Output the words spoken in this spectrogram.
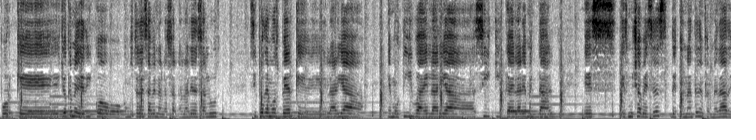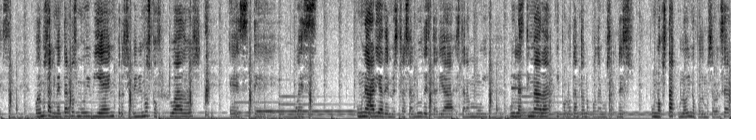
porque yo que me dedico, como ustedes saben, al área de salud, sí podemos ver que el área emotiva, el área psíquica, el área mental, es, es muchas veces detonante de enfermedades. Podemos alimentarnos muy bien, pero si vivimos conflictuados, este, pues una área de nuestra salud estaría, estará muy, muy lastimada y por lo tanto no podremos, es un obstáculo y no podemos avanzar.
